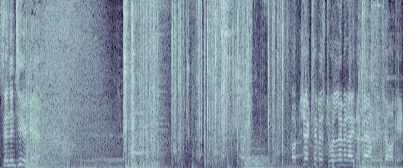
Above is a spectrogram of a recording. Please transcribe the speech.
Sending tear gas. Objective is to eliminate the bounty target.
